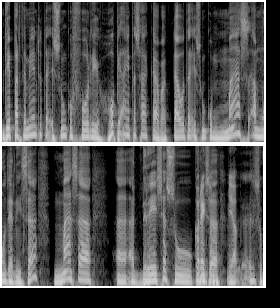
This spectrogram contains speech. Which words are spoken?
departamento está é um que for de hopi ano passado acaba, tá é um que mais a modernizar, mais a a, a direita su Correcto. Yeah. su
